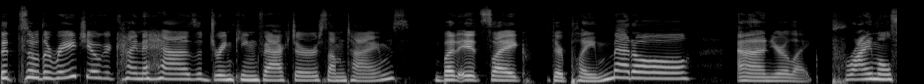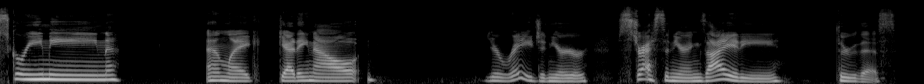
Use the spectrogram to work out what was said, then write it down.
but so the rage yoga kind of has a drinking factor sometimes but it's like they're playing metal and you're like primal screaming and like getting out your rage and your stress and your anxiety through this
